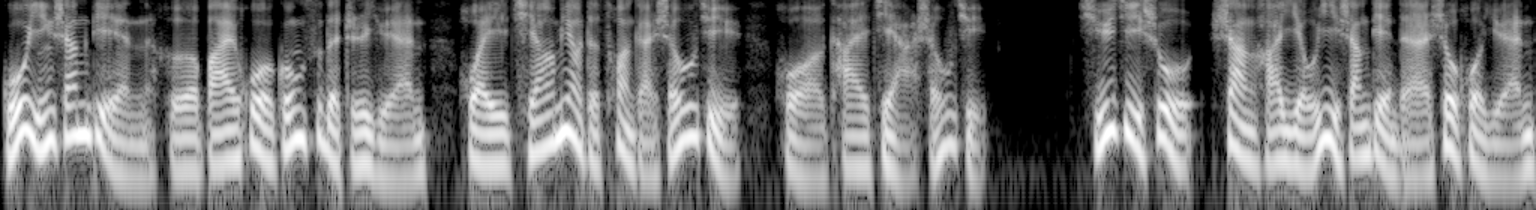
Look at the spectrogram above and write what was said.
国营商店和百货公司的职员会巧妙地篡改收据或开假收据。徐继树上海友谊商店的售货员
